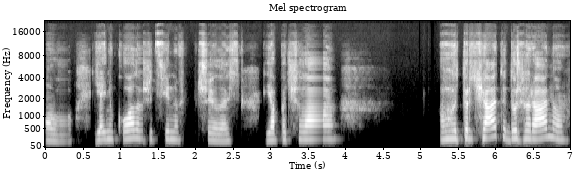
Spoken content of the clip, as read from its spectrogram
мову. Я ніколи в житті не вчилась. Я почала торчати дуже рано,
